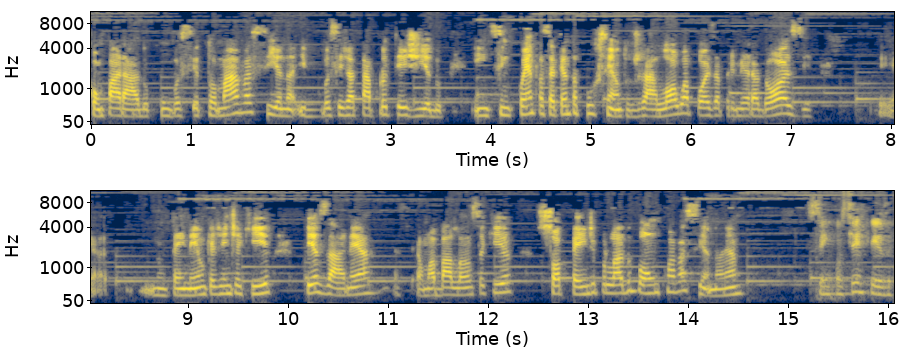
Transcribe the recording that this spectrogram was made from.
comparado com você tomar a vacina e você já está protegido em 50%, 70% já logo após a primeira dose, é, não tem nem o que a gente aqui pesar, né? É uma balança que só pende para o lado bom com a vacina, né? Sim, com certeza.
